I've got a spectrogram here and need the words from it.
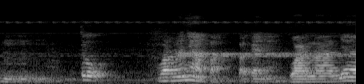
Mm-mm. Itu warnanya apa pakaiannya? warnanya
